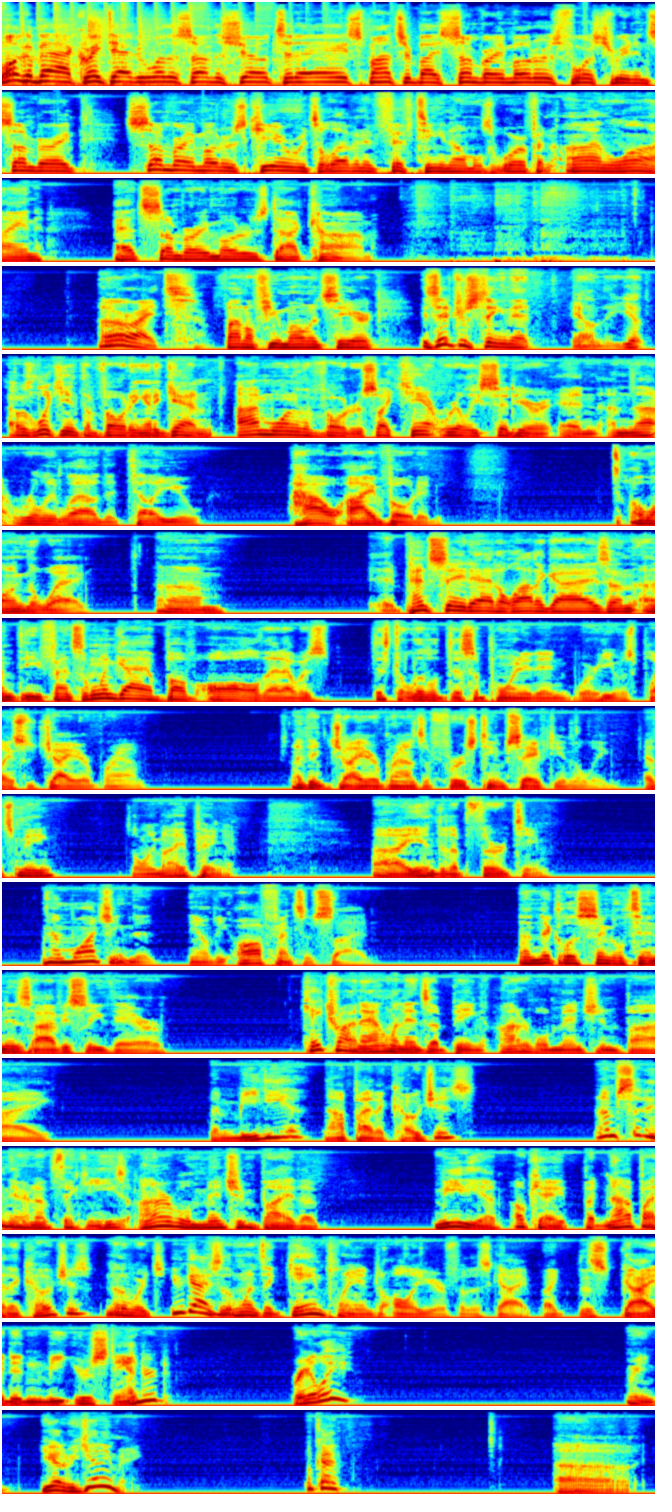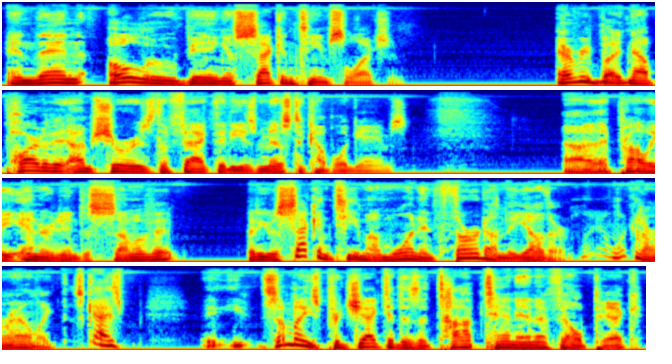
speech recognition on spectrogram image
Welcome back. Great to have you with us on the show today. Sponsored by Sunbury Motors, 4th Street in Sunbury. Sunbury Motors Kia, routes 11 and 15, Hummel's Wharf, and online at sunburymotors.com. All right. Final few moments here. It's interesting that you know, you, I was looking at the voting, and again, I'm one of the voters, so I can't really sit here and I'm not really allowed to tell you how I voted along the way. Um, Penn State had a lot of guys on, on defense. The one guy above all that I was just a little disappointed in where he was placed was Ji'Ayir Brown. I think Ji'Ayir Brown's the first team safety in the league. That's me. It's only my opinion. Uh, he ended up third team. And I'm watching the you know the offensive side. Now Nicholas Singleton is obviously there. Kaytron Allen ends up being honorable mention by the media, not by the coaches. And I'm sitting there and I'm thinking he's honorable mention by the media, okay, but not by the coaches. In other words, you guys are the ones that game planned all year for this guy. Like this guy didn't meet your standard? Really? I mean, you got to be kidding me. Okay. Uh, and then Olu being a second team selection. Everybody now part of it, I'm sure, is the fact that he has missed a couple of games. Uh, that probably entered into some of it, but he was second team on one and third on the other. I'm looking around like this guy's somebody's projected as a top ten NFL pick,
